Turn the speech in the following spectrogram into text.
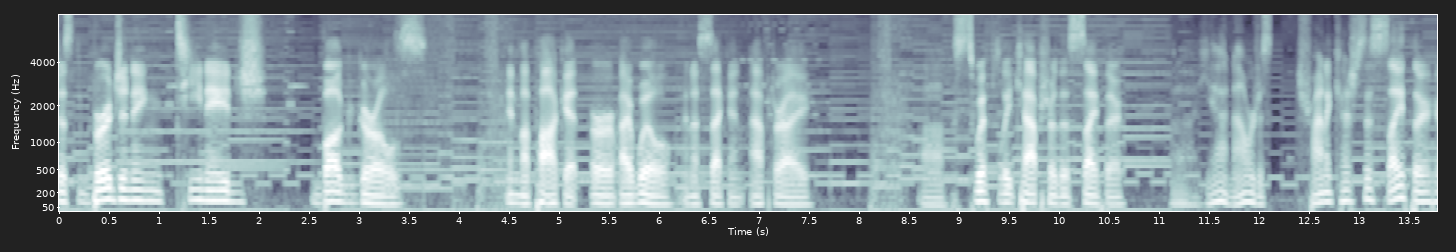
just burgeoning teenage bug girls in my pocket, or I will in a second after I uh, swiftly capture this Scyther. Uh, yeah, now we're just trying to catch this Scyther.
